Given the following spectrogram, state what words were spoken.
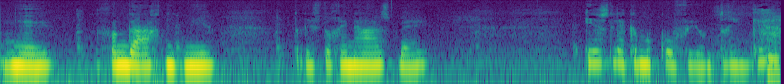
nee, vandaag niet meer. Er is toch geen haast bij. Eerst lekker mijn koffie opdrinken. De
